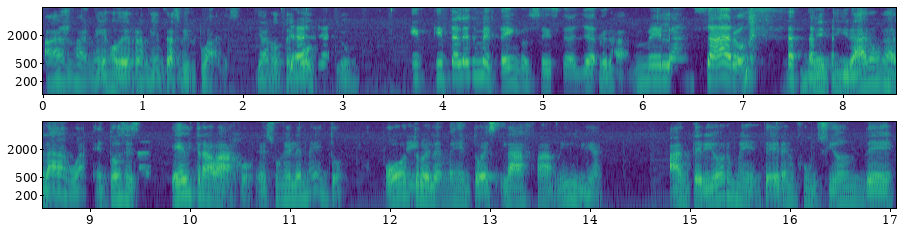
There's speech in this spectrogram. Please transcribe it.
al manejo de herramientas virtuales. Ya no tengo opción. ¿Qué, tal el me tengo, César? Ya me lanzaron. Me tiraron al agua. Entonces, el trabajo es un elemento. Otro elemento es la familia. Anteriormente era en función de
